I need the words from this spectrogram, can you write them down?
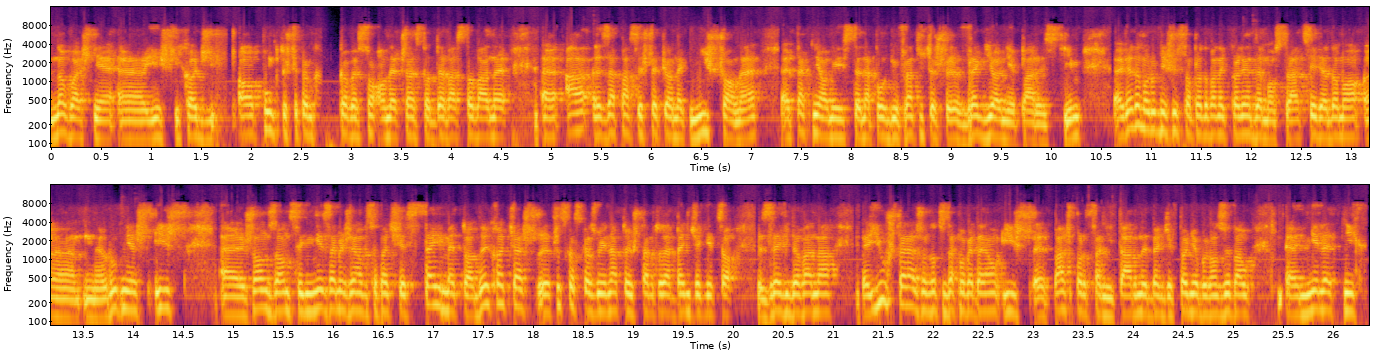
No właśnie, jeśli chodzi o punkty szczepionkowe są one często dewastowane, e, a zapasy szczepionek niszczone. E, tak miało miejsce na południu Francji, też w regionie paryskim. E, wiadomo również, że są planowane kolejne demonstracje. Wiadomo również, iż rządzący nie zamierzają wycofać się z tej metody, chociaż wszystko wskazuje na to, iż ta metoda będzie nieco zrewidowana. Już teraz rządzący zapowiadają, iż paszport sanitarny będzie w pełni obowiązywał nieletnich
